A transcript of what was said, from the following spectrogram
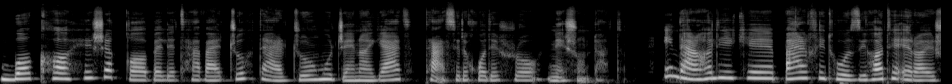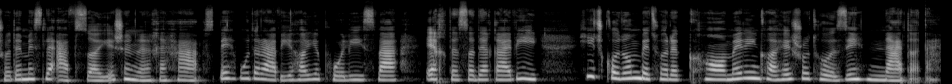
با کاهش قابل توجه در جرم و جنایت تأثیر خودش رو نشون داد. این در حالیه که برخی توضیحات ارائه شده مثل افزایش نرخ حبس، بهبود رویه های پلیس و اقتصاد قوی هیچ کدوم به طور کامل این کاهش رو توضیح ندادن.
